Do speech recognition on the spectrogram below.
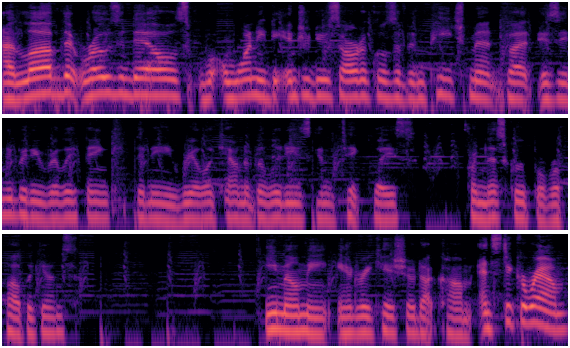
I love that Rosendale's wanting to introduce articles of impeachment, but does anybody really think that any real accountability is going to take place from this group of Republicans? Email me, AndreaKShow.com, and stick around.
